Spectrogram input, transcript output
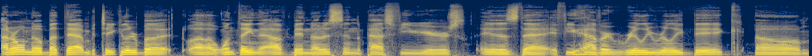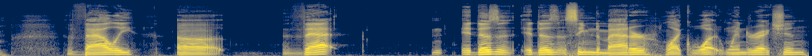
I don't know about that in particular, but uh, one thing that I've been noticing the past few years is that if you have a really, really big um, valley, uh, that it doesn't it doesn't seem to matter like what wind direction.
